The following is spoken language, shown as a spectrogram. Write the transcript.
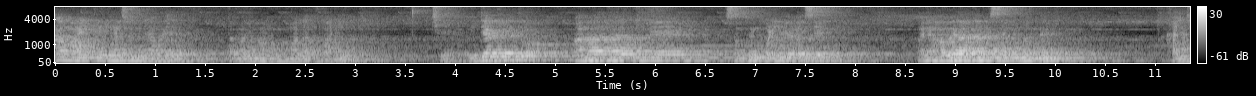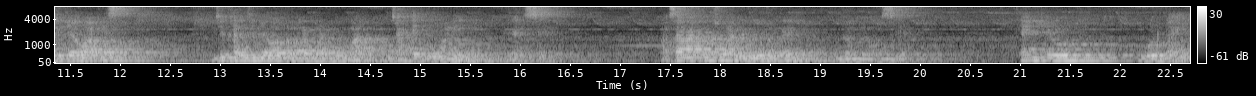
આ માહિતી અહીંયા સુધી આપણે તમારી નોટબુકમાં લખવાની છે. વિદ્યાર્થી મિત્રો, આના આધારે તમને સમજણ પડી ગયો હશે અને હવે આના વિશે હું તમને ખાલી જગ્યાઓ આપીશ, જે ખાલી જગ્યાઓ તમારા નોટબુકમાં જાતે જોવાની રહેશે. આશા રાખું છું આ વીડિયો તમને ગમ્યો હશે. થેન્ક યુ ગુડ બાય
